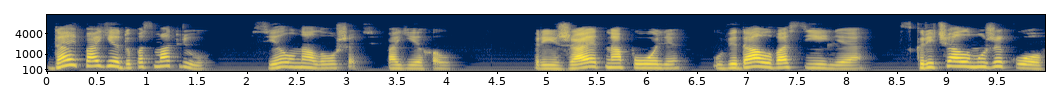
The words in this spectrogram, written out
Дай поеду, посмотрю. Сел на лошадь, поехал. Приезжает на поле, увидал Василия, скричал мужиков,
